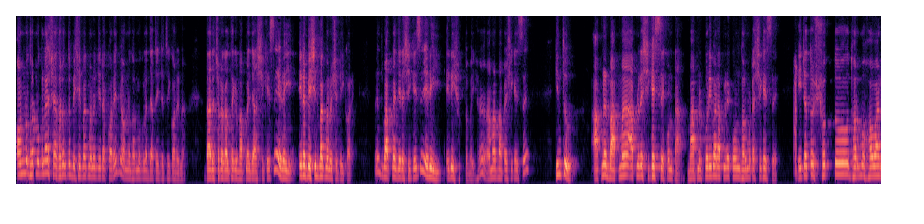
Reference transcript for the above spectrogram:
অন্য ধর্মগুলা সাধারণত বেশিরভাগ মানুষ যেটা করে যে অন্য ধর্মগুলা যাচাই টাচাই করে না। তারা ছোটকাল থেকে বাপ মায় যা শিখাইছে এটাই এটা বেশিরভাগ মানুষ এটাই করে। বাপ মায় যেটা শিখাইছে এটাই এটাই সত্য ভাই হ্যাঁ? আমার বাপে শিখাইছে কিন্তু আপনার বাপ মা আপনারা শিখাইছে কোনটা? বা আপনার পরিবার আপনার কোন ধর্মটা শিখাইছে? এটা তো সত্য ধর্ম হওয়ার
